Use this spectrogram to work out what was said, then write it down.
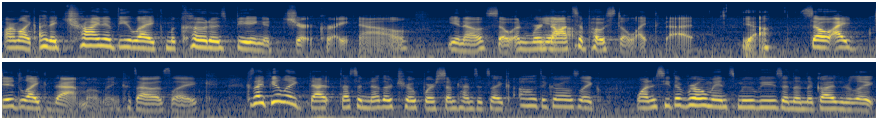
where I'm like, are they trying to be like Makoto's being a jerk right now? You know, so and we're Yeah. not supposed to like that. Yeah. So I did like that moment because I was like, because I feel like that that's another trope where sometimes it's like, oh, the girls like want to see the romance movies, and then the guys are like,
